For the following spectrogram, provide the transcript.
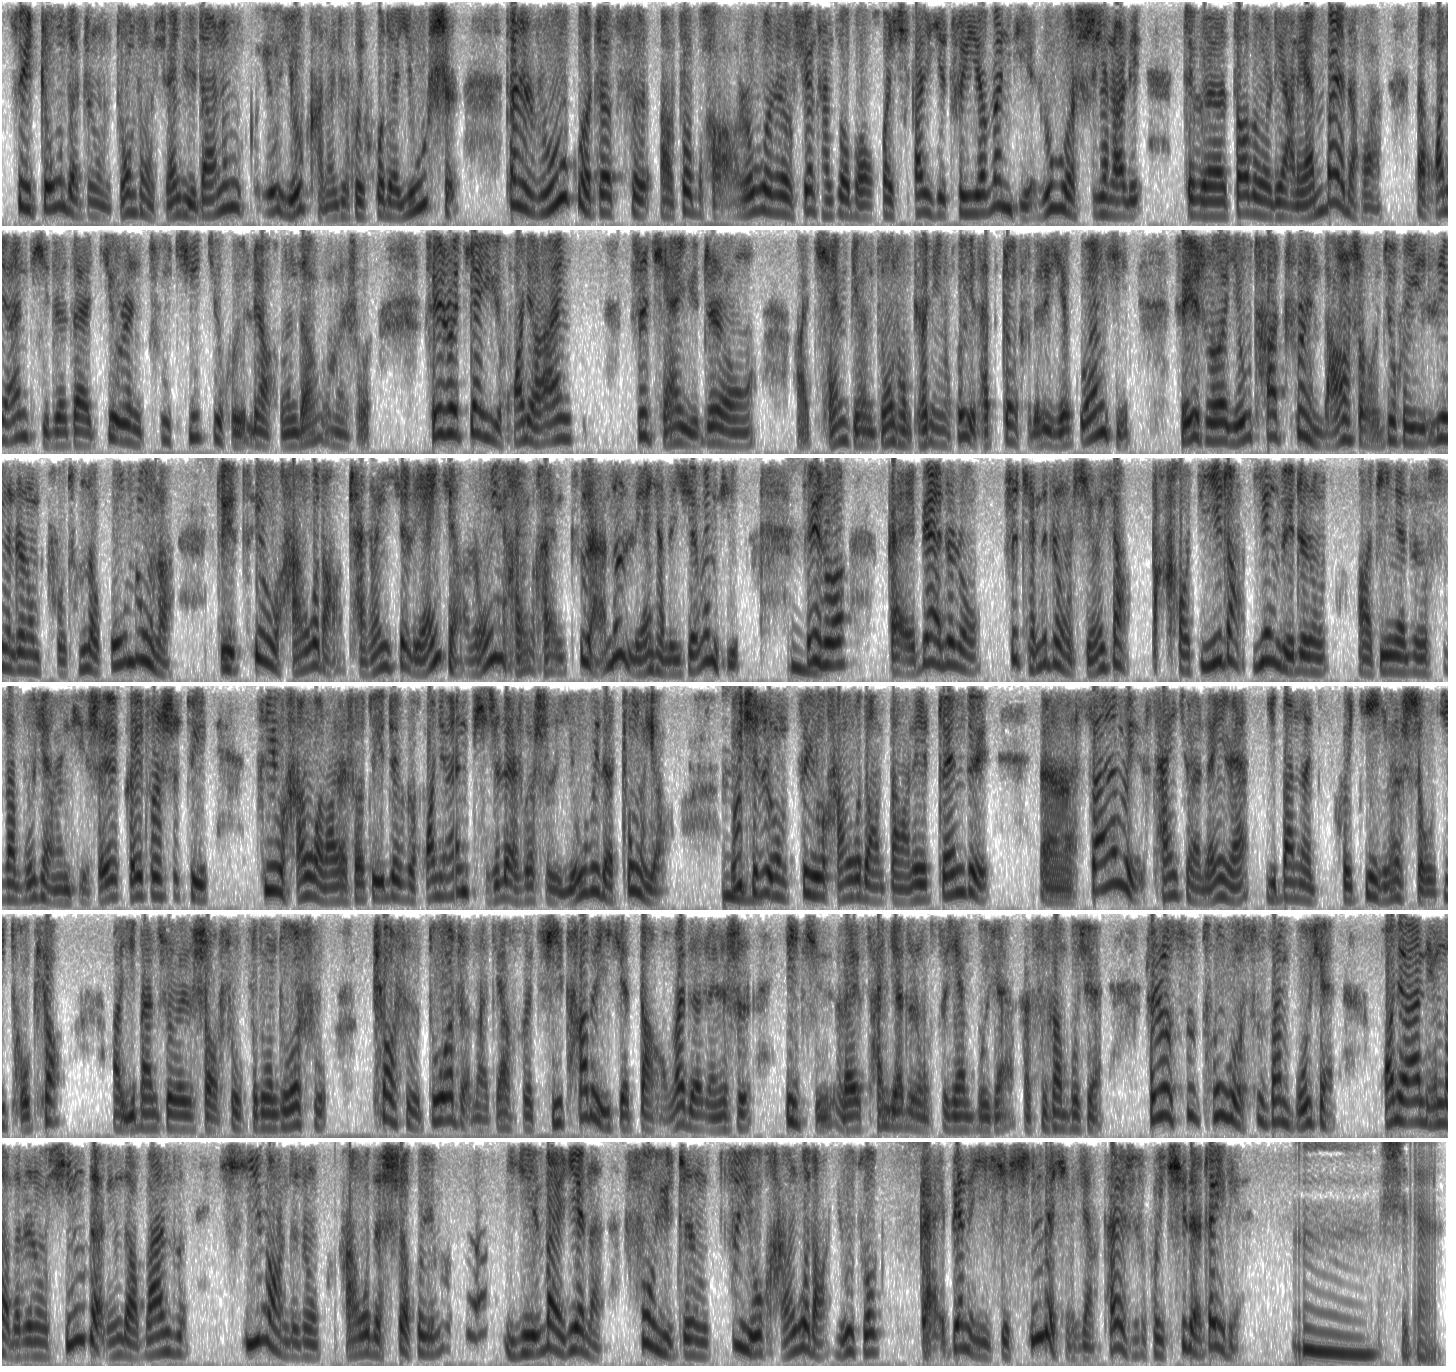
最终的这种总统选举当中，有有可能就会获得优势。但是如果这次啊做不好，如果这个宣传做不好，或其他一些出一些问题，如果实现了两这个遭到两连败的话，那黄教安体制在就任初期就会亮红灯。我们说，所以说鉴于黄教安之前与这种啊前总统朴槿惠他政府的这些关系，所以说由他出任党首，就会令这种普通的公众呢对自由韩国党产生一些联想，容易很很自然的联想的一些问题。所以说。改变这种之前的这种形象，打好第一仗，应对这种啊今年这种四三补选问题，所以可以说是对自由韩国党来说，对这个黄教安体制来说是尤为的重要。尤其这种自由韩国党党内针对呃三位参选人员，一般呢会进行手机投票啊，一般作为少数服从多数，票数多者呢将和其他的一些党外的人士一起来参加这种四三补选和四三补选。所以说是通过四三补选，黄教安领导的这种新的领导班子。希望这种韩国的社会以及外界呢，赋予这种自由韩国党有所改变的一些新的形象，他也是会期待这一点。嗯，是的。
